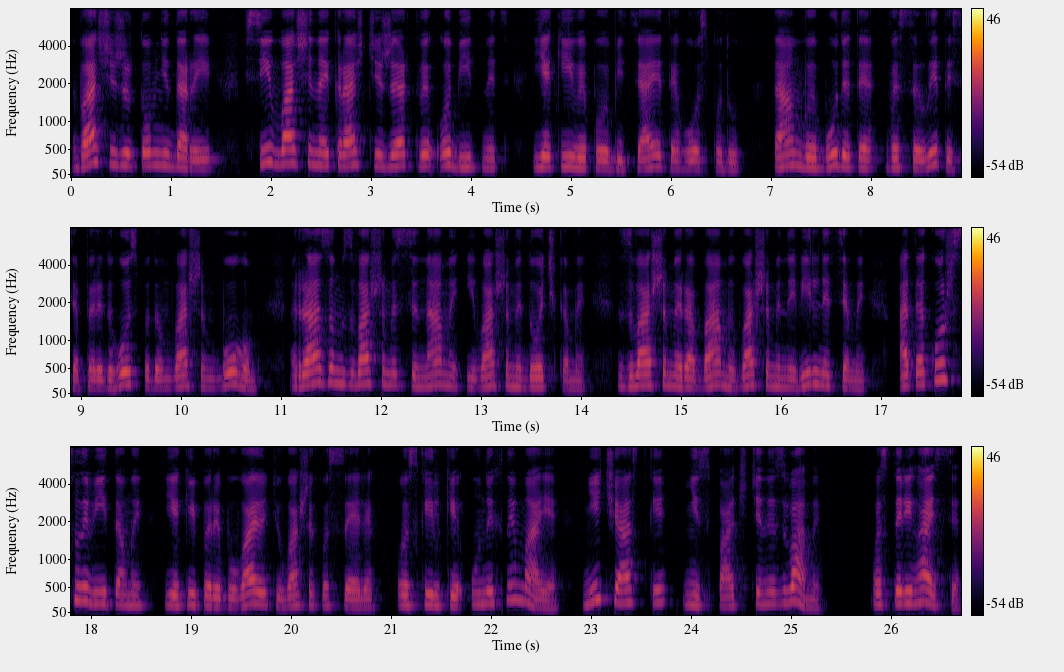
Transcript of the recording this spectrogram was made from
ваші жертовні дари, всі ваші найкращі жертви обітниць, які ви пообіцяєте Господу. Там ви будете веселитися перед Господом вашим Богом разом з вашими синами і вашими дочками, з вашими рабами, вашими невільницями, а також з левітами, які перебувають у ваших оселях, оскільки у них немає ні частки, ні спадщини з вами. Остерігайся,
